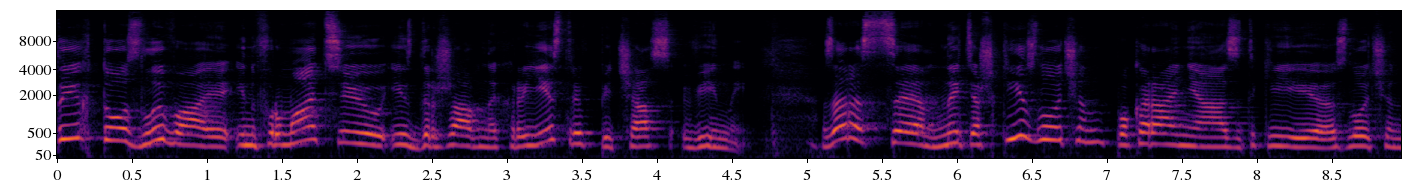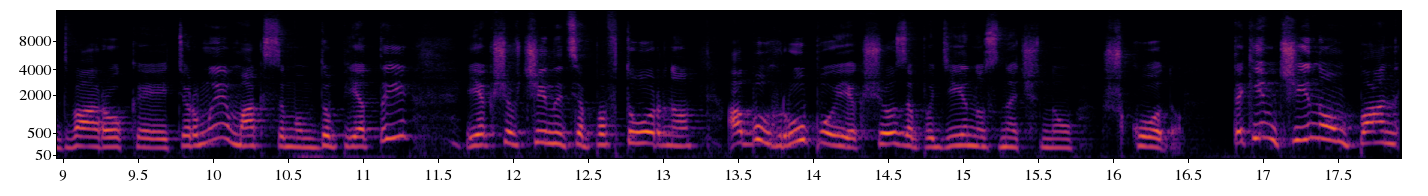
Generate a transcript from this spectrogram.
Тих, хто зливає інформацію із державних реєстрів під час війни. Зараз це не тяжкий злочин, покарання за такий злочин 2 роки тюрми, максимум до 5, якщо вчиниться повторно, або групою, якщо заподіяно значну шкоду. Таким чином, пан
